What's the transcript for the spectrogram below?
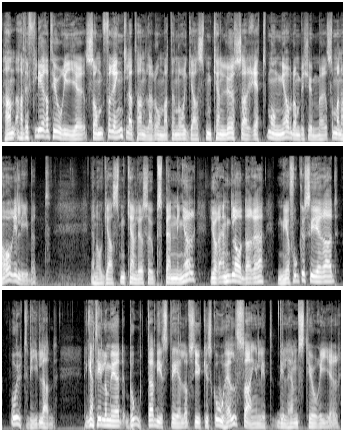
Han hade flera teorier som förenklat handlade om att en orgasm kan lösa rätt många av de bekymmer som man har i livet. En orgasm kan lösa upp spänningar, göra en gladare, mer fokuserad och utvilad. Det kan till och med bota viss del av psykisk ohälsa enligt Wilhelms teorier.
